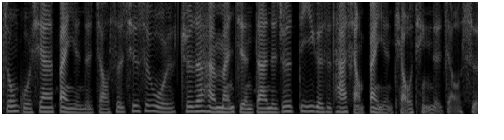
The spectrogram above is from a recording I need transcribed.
中国现在扮演的角色，其实我觉得还蛮简单的，就是第一个是他想扮演调停的角色，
